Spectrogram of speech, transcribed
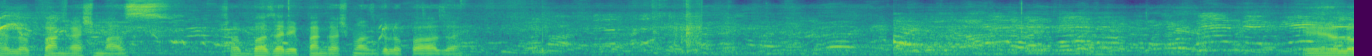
হলো পাঙ্গাস মাছ। সব বাজারে পাঙ্গাস মাছগুলো পাওয়া যায়। এ হলো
